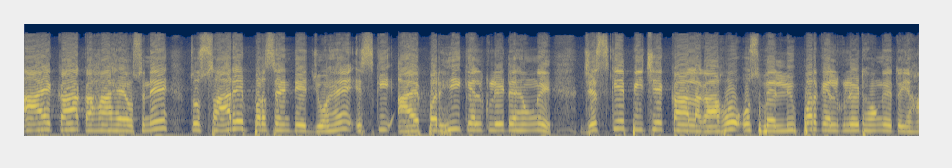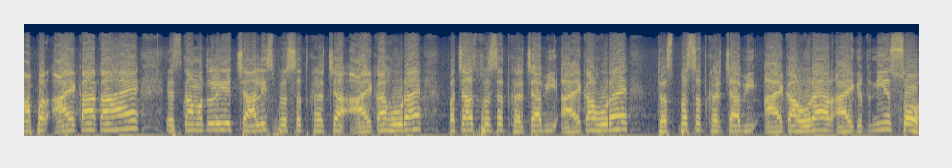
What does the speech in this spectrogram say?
आय का कहा है उसने तो सारे परसेंटेज जो है इसकी आय पर ही कैलकुलेट होंगे। जिसके पीछे का लगा हो उस वैल्यू पर कैलकुलेट होंगे तो यहाँ पर आय का कहा है इसका मतलब ये 40 प्रतिशत खर्चा आय का हो रहा है 50 प्रतिशत खर्चा भी आय का हो रहा है 10 प्रतिशत खर्चा भी आय का हो रहा है, और आय कितनी है? 100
